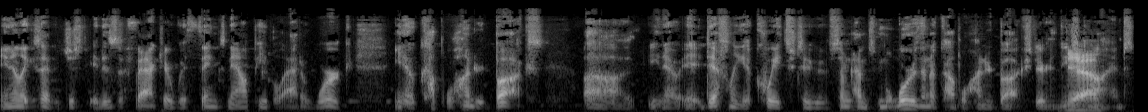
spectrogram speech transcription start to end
you know, like I said, it just it is a factor with things now. People out of work, you know, a couple hundred bucks. Uh, you know, it definitely equates to sometimes more than a couple hundred bucks during these yeah. times.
